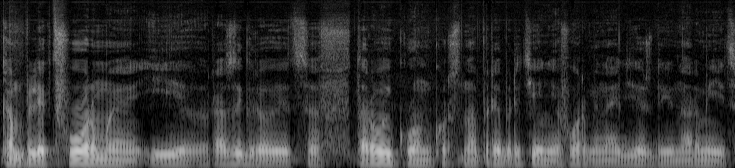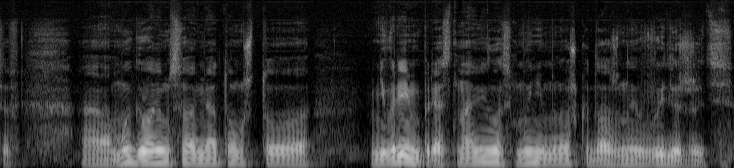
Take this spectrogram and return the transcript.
комплект формы и разыгрывается второй конкурс на приобретение форменной одежды юноармейцев. А, Мы говорим с вами о том, что не время приостановилось, мы немножко должны выдержать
